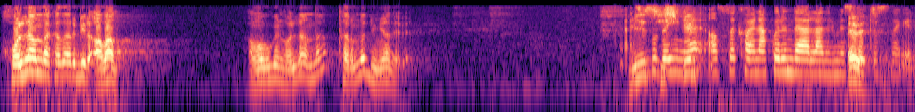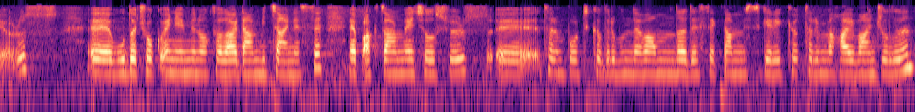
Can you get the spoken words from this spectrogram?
Hollanda kadar bir alan. Ama bugün Hollanda tarımda dünya devi. Yani Biz burada hiçbir- yine aslında kaynakların değerlendirilmesi Evet. noktasına geliyoruz. Ee, bu da çok önemli noktalardan bir tanesi. Hep aktarmaya çalışıyoruz. Ee, tarım politikaları bunun devamında desteklenmesi gerekiyor. Tarım ve hayvancılığın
